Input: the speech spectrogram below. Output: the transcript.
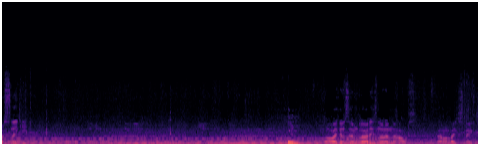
Poor Snakey. Oh, I can say I'm glad he's not in the house. I don't like snakes.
